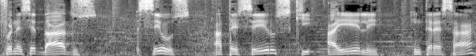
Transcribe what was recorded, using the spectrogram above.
fornecer dados seus a terceiros que a ele interessar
